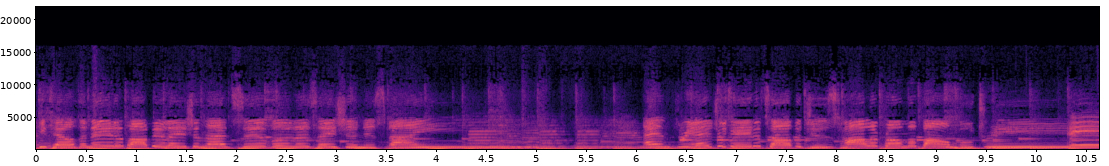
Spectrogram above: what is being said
He tell the native population that civilization is fine. And three educated savages holler from a bamboo tree.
